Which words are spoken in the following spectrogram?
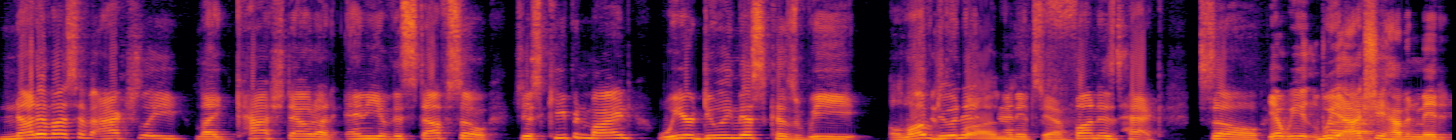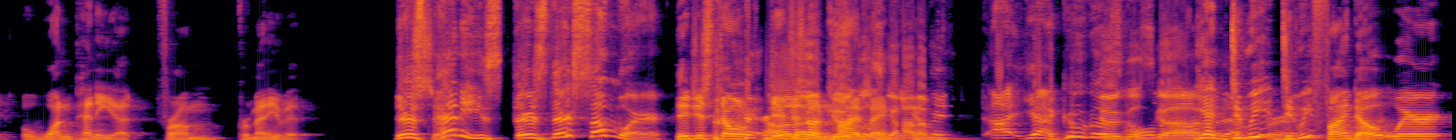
None of us have actually like cashed out on any of this stuff. So just keep in mind we are doing this because we love It's doing fun. it and it's Yeah. fun as heck. So Yeah, we we Uh, actually haven't made one penny yet from from any of it. There's So- pennies. There's there's somewhere. They just don't. They're don't just know, not my bank got account. 'em. It- uh, yeah, Google's, Google's holding got- on Yeah, did we for- did we find out where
